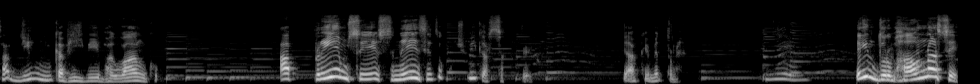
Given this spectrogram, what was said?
सब जीवन में कभी भी भगवान को। आप प्रेम से स्नेह से तो कुछ भी कर सकते हो। ये आपके मित्र हैं। लेकिन दुर्भावना से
